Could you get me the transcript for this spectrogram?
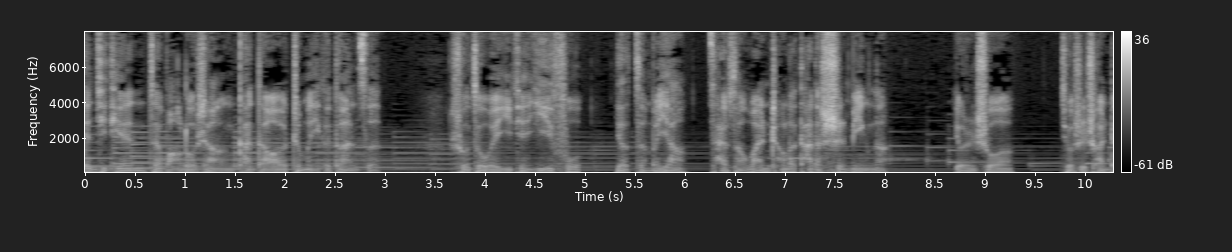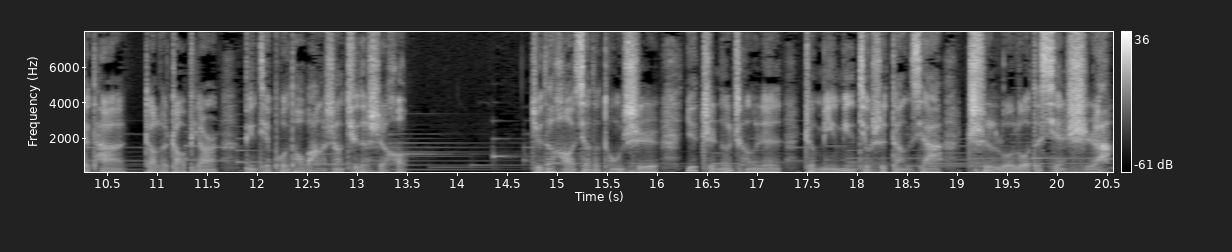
前几天在网络上看到这么一个段子，说作为一件衣服，要怎么样才算完成了它的使命呢？有人说，就是穿着它照了照片，并且泼到网上去的时候。觉得好笑的同时，也只能承认，这明明就是当下赤裸裸的现实啊！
